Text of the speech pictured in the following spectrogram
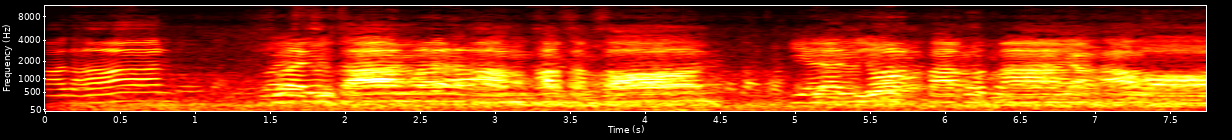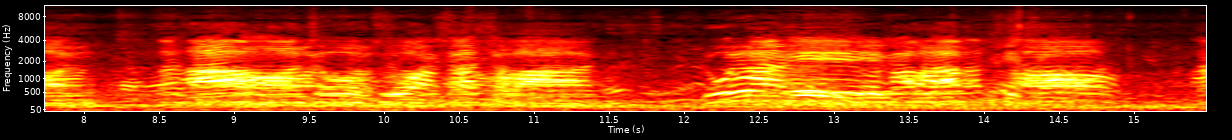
ทหารช่วยสืบสานวัฒนธรรมคำสั่งสอน เกียรติยศปรากฏมาอย่างถาวร รับผิดชอบต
